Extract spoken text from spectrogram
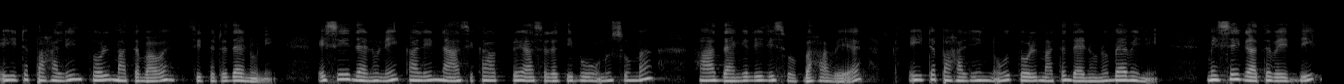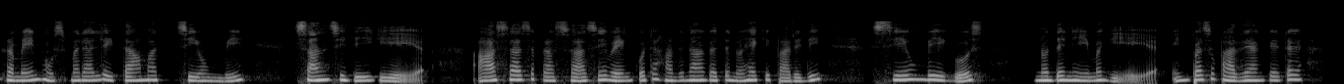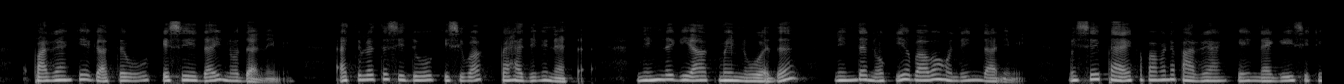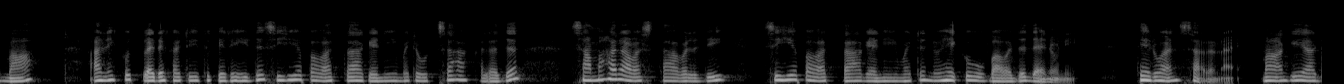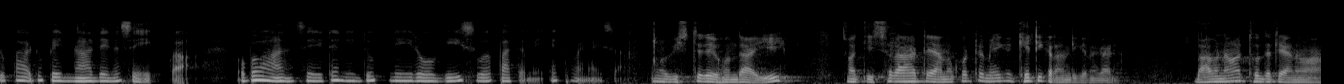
ඊට පහළින් තොල් මත බව සිතට දැනුනි. එසේ දැනුනේ කලින් නාසිකාග්‍රය අසල තිබූ උණුසුම හා දැඟලිලි ස්වභාවය ඊට පහළින් වූ තොල් මත දැනුණු බැවිනි. මෙසේ ගත වෙද්දී ක්‍රමෙන් හුස්ම රැල්ල ඊටමත් සියුම් වී සංසිදී ගියේය. ආස්වාස ප්‍රස්වාසයේ වෙන්කොට හඳුනාගත නොහැකි පරිදි සියුම් වී ගොස් නොදැනීම ගියේය. ඉන්පසු පර්යංකයට පර්යංකයේ ගත වූ කෙසේදයි නොදැනෙමි. ඇතුළත සිදු වූ කිසිවක් පැහැදිලි නැත. නිින්ද ගියාක් මෙන් නුවද නිින්ද නොකිය බව හොඳින් දනිමි. මෙසේ පැයක පමණ පර්යංකයෙන් නැගී සිටි මා අනිකුත් වැඩ කටයුතු කෙරෙහිද සිහිය පවත්වා ගැනීමට උත්සාහ කළද සමහර අවස්ථාවලදී සිහිය පවත්වා ගැනීමට නොහැකි වූ බවද දැනුනි. තෙරුවන් සරණයි. මාගේ අඩුපාඩු පෙන්වා දෙනසේක්වා. ඔබ වහන්සේට නිදුක් නිරෝගී සුව පතමි. එපමණයි සර්. විස්තරේ හොඳයි. අත් ඉස්සරහට යනකොට මේක කෙටි කරන්න ඉගෙන ගන්න. භාවනාවත් හොඳට යනවා.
